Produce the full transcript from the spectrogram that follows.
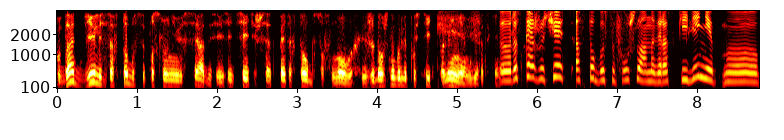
Куда делись автобусы после универсиады? Эти, все эти 65 автобусов новых, их же должны были пустить по линиям городским. Э, расскажу, часть автобусов ушла на городские линии, э,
